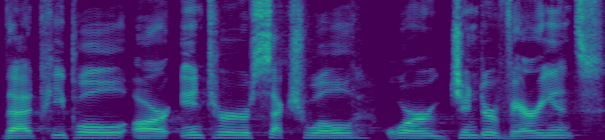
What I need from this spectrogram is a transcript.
that people are intersexual or gender variant.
